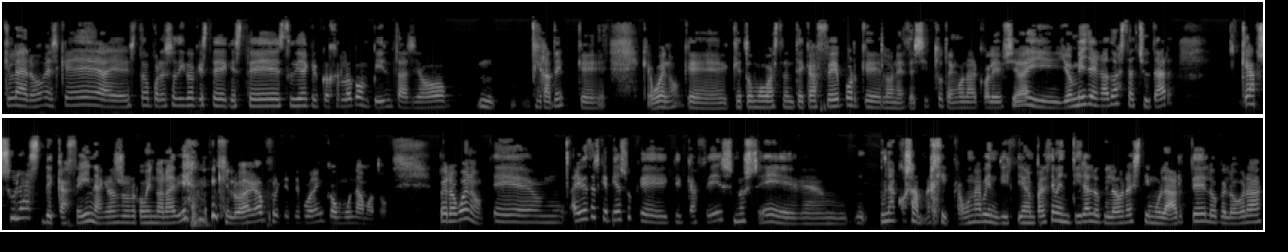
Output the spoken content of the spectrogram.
claro, es que esto, por eso digo que este, que este estudio hay que cogerlo con pinzas. Yo, mm, fíjate, que, que bueno, que, que tomo bastante café porque lo necesito, tengo narcolepsia y yo me he llegado hasta chutar cápsulas de cafeína, que no se lo recomiendo a nadie que lo haga porque te ponen como una moto. Pero bueno, eh, hay veces que pienso que, el café es, no sé, eh, una cosa mágica, una bendición. Parece mentira lo que logra estimularte, lo que logra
